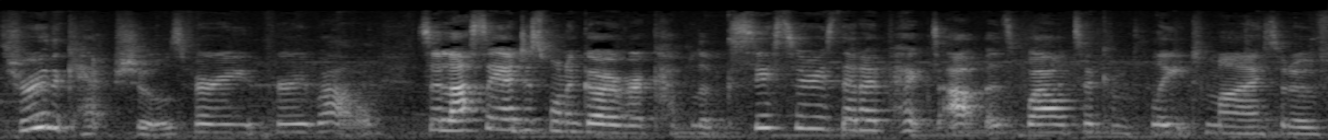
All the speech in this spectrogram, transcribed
through the capsules very, very well. So lastly, I just want to go over a couple of accessories that I picked up as well to complete my sort of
